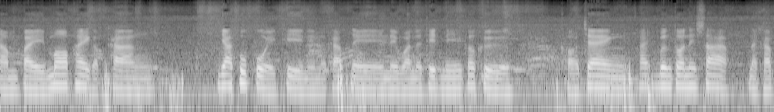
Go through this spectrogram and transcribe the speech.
นำไปมอบให้กับทางญาติผู้ป่วยอีกทีนึงนะครับในในวันอาทิตย์นี้ก็คือขอแจ้งให้เบื้องต้นให้ทราบนะครับ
